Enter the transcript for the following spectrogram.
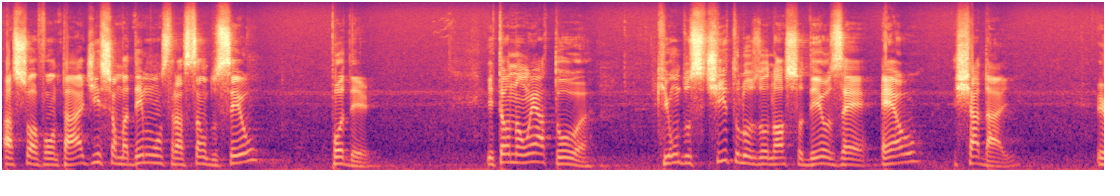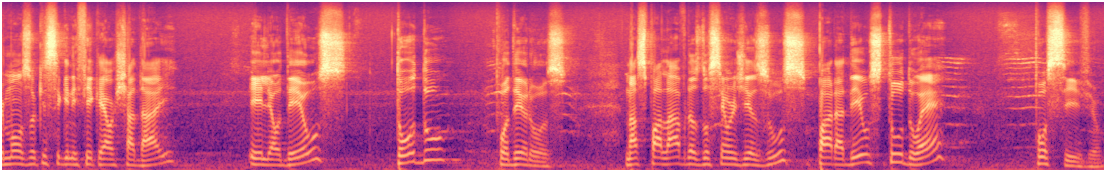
a sua vontade, isso é uma demonstração do seu poder. Então não é à toa que um dos títulos do nosso Deus é El Shaddai. Irmãos, o que significa El Shaddai? Ele é o Deus Todo-Poderoso. Nas palavras do Senhor Jesus, para Deus tudo é possível.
